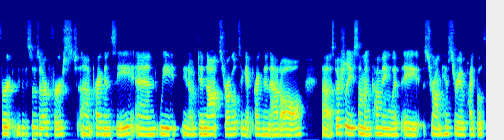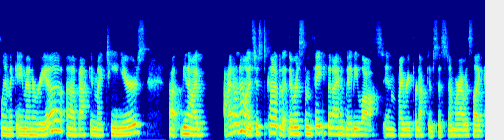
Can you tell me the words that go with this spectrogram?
for this was our first uh, pregnancy, and we you know did not struggle to get pregnant at all. Uh, especially someone coming with a strong history of hypothalamic amenorrhea uh, back in my teen years. Uh, you know, I I don't know. It's just kind of there was some faith that I had maybe lost in my reproductive system where I was like,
